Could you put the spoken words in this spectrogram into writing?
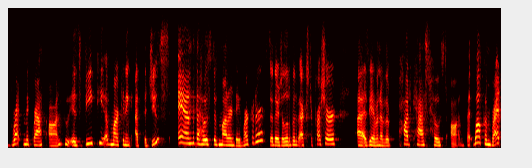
Brett McGrath on, who is VP of Marketing at The Juice and the host of Modern Day Marketer. So there's a little bit of extra pressure uh, as we have another podcast host on. But welcome, Brett.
